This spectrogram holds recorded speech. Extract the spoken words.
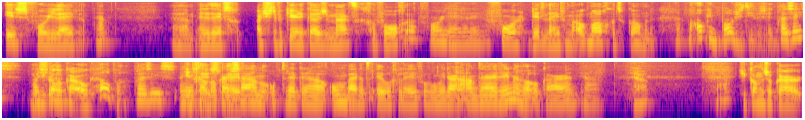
is voor je leven. Ja. Ehm, en het heeft, als je de verkeerde keuze maakt, gevolgen voor je hele leven. voor dit leven, maar ook mogelijke toekomende. Ja. Maar ook in positieve zin. Precies. Als je kan elkaar ook helpen. Precies. En je kan elkaar leven. samen optrekken om bij dat eeuwige leven. Of om je daaraan te herinneren elkaar. En, ja. Ja. Je kan dus elkaar.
